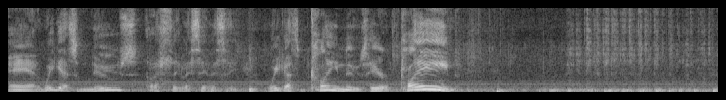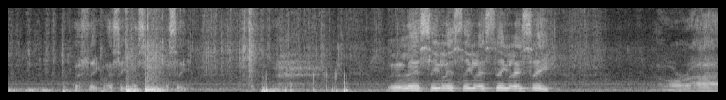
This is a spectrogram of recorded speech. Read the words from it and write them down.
And we got some news. Let's see, let's see, let's see. We got some clean news here. Clean! Let's see, let's see, let's see, let's see. Let's see, let's see, let's see, let's see. All right.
